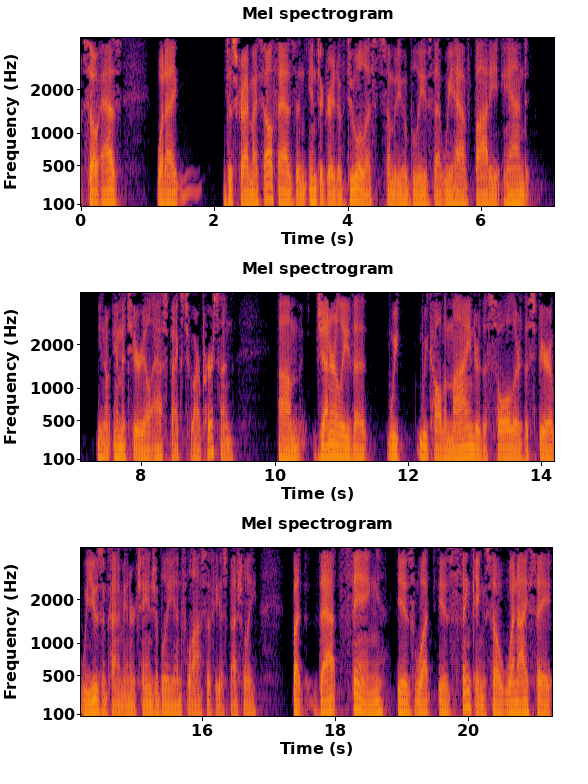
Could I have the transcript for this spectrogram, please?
So as what I describe myself as an integrative dualist, somebody who believes that we have body and, you know, immaterial aspects to our person. Um, generally, the we we call the mind or the soul or the spirit. We use them kind of interchangeably in philosophy, especially. But that thing is what is thinking. So when I say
